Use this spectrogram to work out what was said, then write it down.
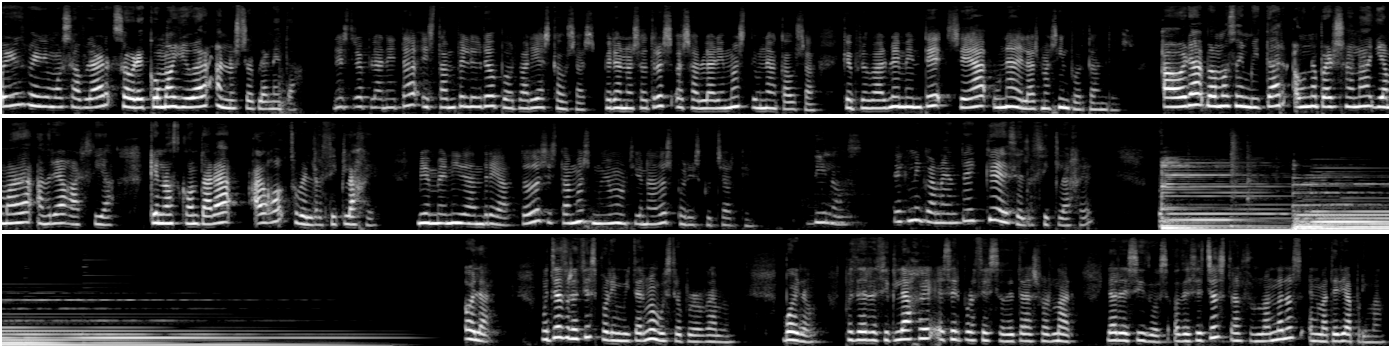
Hoy os venimos a hablar sobre cómo ayudar a nuestro planeta. Nuestro planeta está en peligro por varias causas, pero nosotros os hablaremos de una causa que probablemente sea una de las más importantes. Ahora vamos a invitar a una persona llamada Andrea García, que nos contará algo sobre el reciclaje. Bienvenida, Andrea. Todos estamos muy emocionados por escucharte. Dinos, técnicamente, ¿qué es el reciclaje? Hola, muchas gracias por invitarme a vuestro programa. Bueno, pues el reciclaje es el proceso de transformar los residuos o desechos transformándolos en materia prima.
